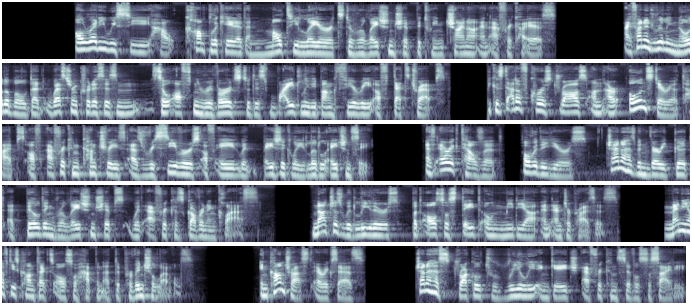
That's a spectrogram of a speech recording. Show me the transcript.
Already, we see how complicated and multi layered the relationship between China and Africa is. I find it really notable that Western criticism so often reverts to this widely debunked theory of debt traps, because that, of course, draws on our own stereotypes of African countries as receivers of aid with basically little agency. As Eric tells it, over the years, China has been very good at building relationships with Africa's governing class not just with leaders, but also state owned media and enterprises. Many of these contacts also happen at the provincial levels. In contrast, Eric says, China has struggled to really engage African civil society.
